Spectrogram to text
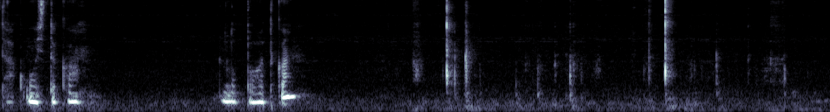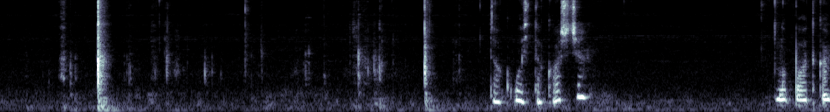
Так, ось така лопатка. Так, ось така ще лопатка.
